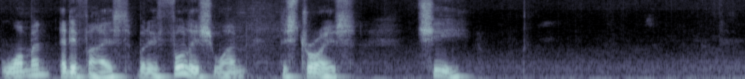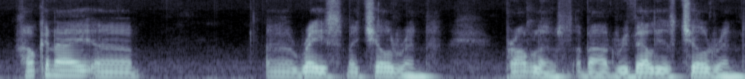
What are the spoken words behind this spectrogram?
woman edifies, but a foolish one destroys. She. How can I uh, uh, raise my children, problems about rebellious children.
